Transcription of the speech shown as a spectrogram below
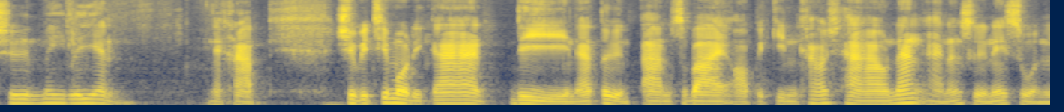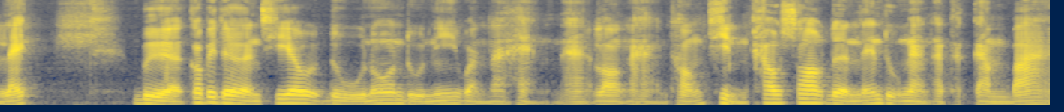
ชื่นไม่เลี่ยน นะครับชีวิตที่โมดิก้าดีนะตื่นตามสบายออกไปกินข้าวเช้า นั่งอ่านหนังสือในสวนเล็ก เบื่อก็ไปเดินเที่ยวดูโน่นดูนี่วันละแห่งนะฮะลองอาหารท้องถิ่นเข้าซอกเดินเล่นดูงานหัตถกรรมบ้าง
